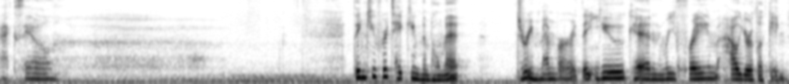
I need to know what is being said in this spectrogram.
exhale. Thank you for taking the moment to remember that you can reframe how you're looking.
